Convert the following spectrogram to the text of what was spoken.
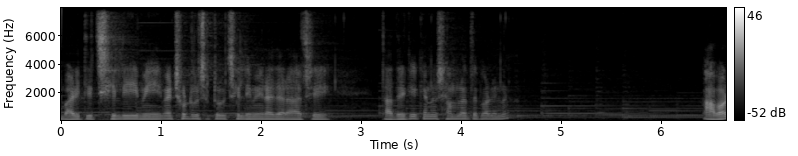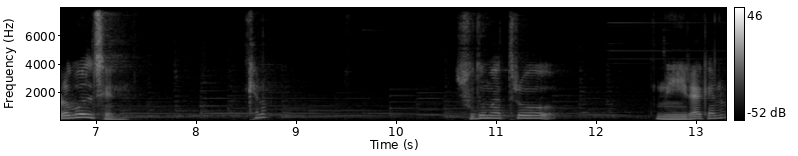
বাড়িতে ছেলে মেয়ে মানে ছোটো ছোটো ছেলে মেয়েরা যারা আছে, তাদেরকে কেন সামলাতে পারে না? আবারও বলছেন, কেন? শুধুমাত্র মেয়েরা কেন?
